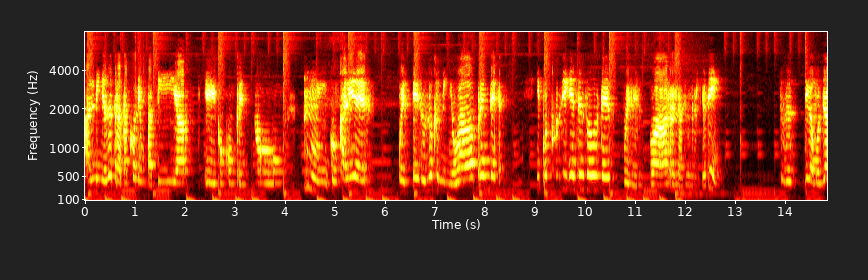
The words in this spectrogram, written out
al niño se trata con empatía, eh, con comprensión, con calidez, pues eso es lo que el niño va a aprender y por consiguiente en su adultez, pues él va a relacionarse así. Entonces, digamos ya,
